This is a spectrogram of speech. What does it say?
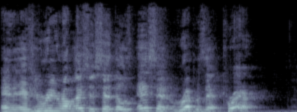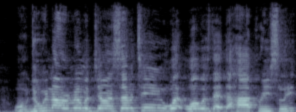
And as you read Revelation, it says those incense represent prayer. Do we not remember John 17? What, what was that? The high priestly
